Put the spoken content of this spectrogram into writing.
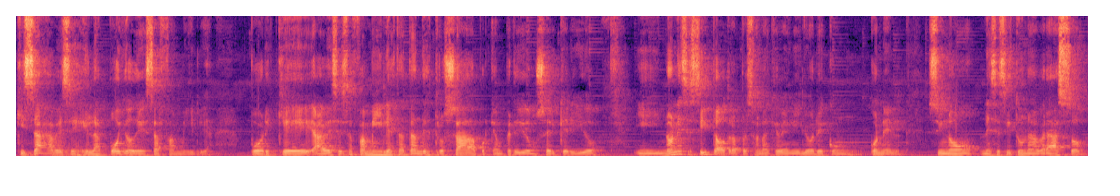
quizás a veces el apoyo de esa familia porque a veces esa familia está tan destrozada porque han perdido a un ser querido y no necesita otra persona que venga y llore con, con él, sino necesita un abrazo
